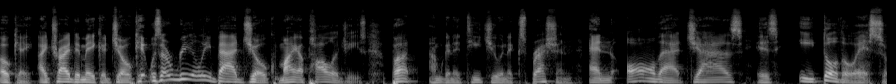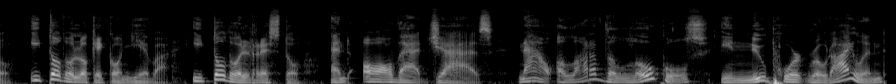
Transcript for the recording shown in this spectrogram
Okay, I tried to make a joke. It was a really bad joke. My apologies. But I'm going to teach you an expression. And all that jazz is y todo eso, y todo lo que conlleva, y todo el resto, and all that jazz. Now, a lot of the locals in Newport, Rhode Island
